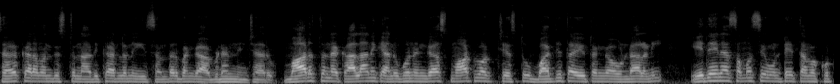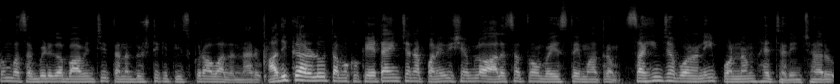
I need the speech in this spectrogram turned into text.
సహకారం అందిస్తున్న అధికారులను ఈ సందర్భంగా అభినందించారు. మారుతున్న కాలానికి అనుగుణంగా స్మార్ట్ వర్క్ చేస్తూ బాధ్యతాయుతంగా ఉండాలని ఏదైనా సమస్య ఉంటే తమ కుటుంబ సభ్యుడిగా భావించి తన దృష్టికి తీసుకురావాలన్నారు. అధికారులు తమకు కేటాయించిన పని విషయంలో అలసత్వం వహిస్తే మాత్రం సహించబోనని పొన్నం హెచ్చరించారు.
